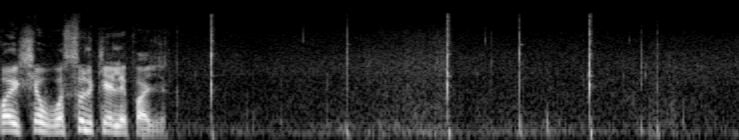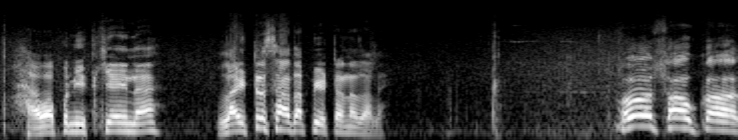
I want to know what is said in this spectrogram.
पैसे वसूल केले पाहिजेत. हवा पण इतकी आहे ना. लाईटर साधा पेटाना झालाय. हो सावकार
